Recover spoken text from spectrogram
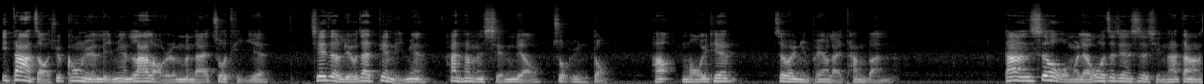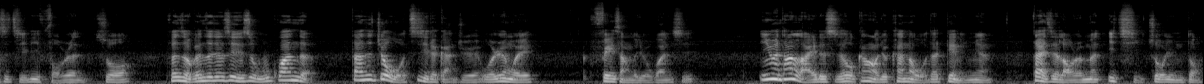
一大早去公园里面拉老人们来做体验。接着留在店里面和他们闲聊做运动。好，某一天，这位女朋友来探班了。当然，事后我们聊过这件事情，她当然是极力否认，说分手跟这件事情是无关的。但是就我自己的感觉，我认为非常的有关系。因为她来的时候刚好就看到我在店里面带着老人们一起做运动。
